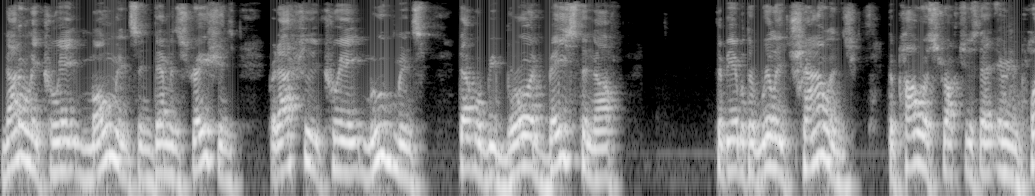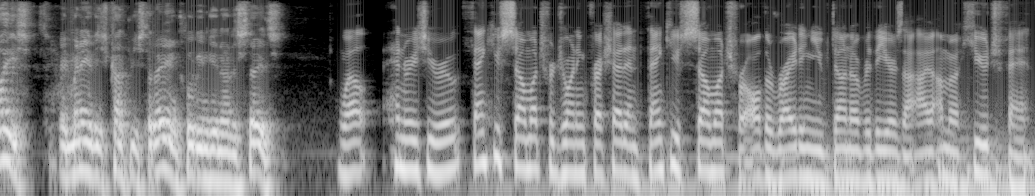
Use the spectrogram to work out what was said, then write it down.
not only create moments and demonstrations, but actually create movements that will be broad based enough to be able to really challenge the power structures that are in place in many of these countries today, including the United States. Well, Henry Giroux, thank you so much for joining Freshed, and thank you so much for all the writing you've done over the years. I, am a huge fan.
